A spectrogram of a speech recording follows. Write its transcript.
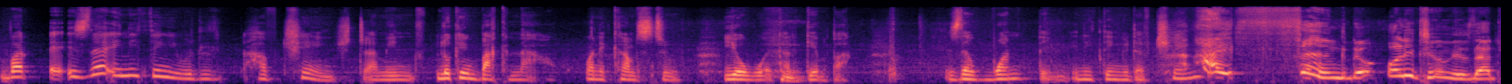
But uh, is there anything you would have changed? I mean, looking back now, when it comes to your work Hmm. at Gimpa, is there one thing, anything you'd have changed? I think the only thing is that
